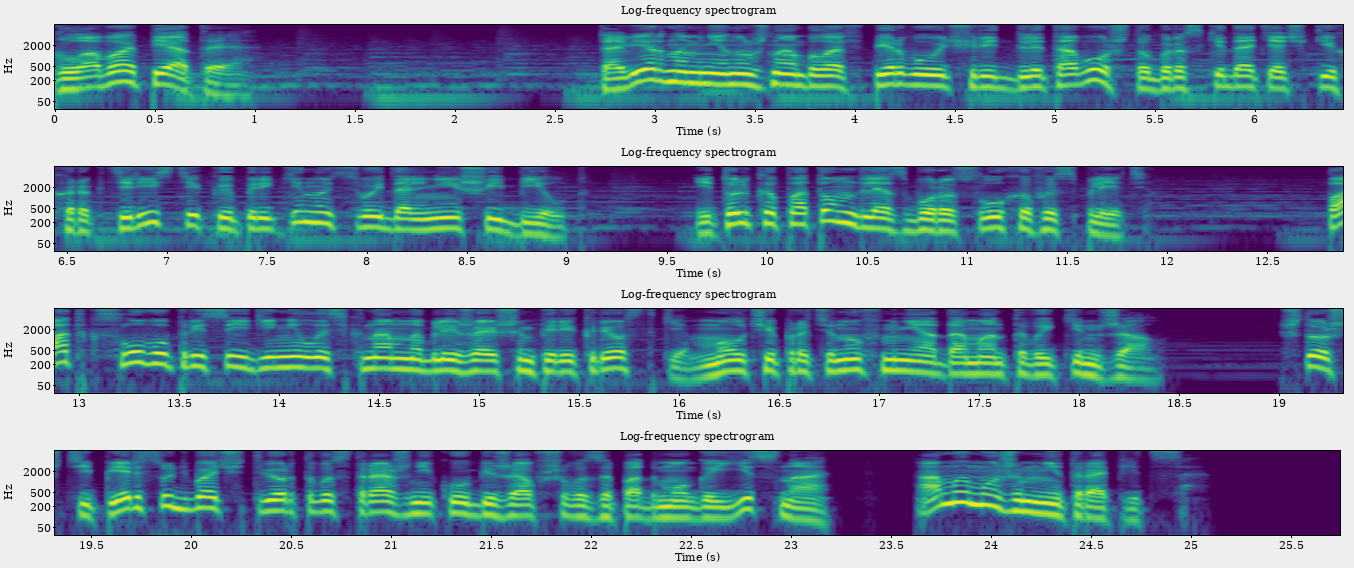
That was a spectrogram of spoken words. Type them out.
Глава 5. Таверна мне нужна была в первую очередь для того, чтобы раскидать очки характеристик и прикинуть свой дальнейший билд. И только потом для сбора слухов и сплетен. Пат, к слову, присоединилась к нам на ближайшем перекрестке, молча протянув мне адамантовый кинжал. Что ж, теперь судьба четвертого стражника, убежавшего за подмогой, ясна, а мы можем не торопиться.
